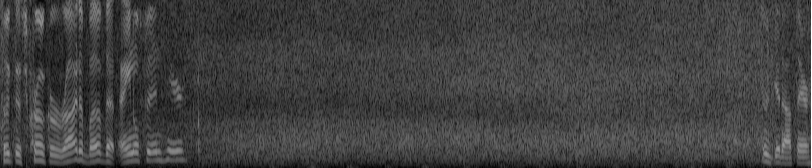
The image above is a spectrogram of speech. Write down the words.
Hook this croaker right above that anal fin here. Good get out there.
